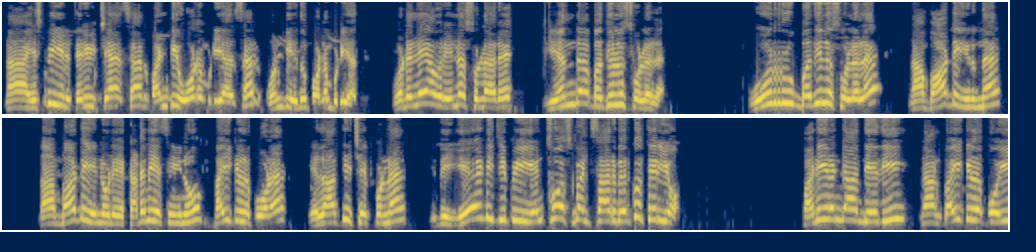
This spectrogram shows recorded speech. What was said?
நான் எஸ்பி கிட்ட தெரிவிச்சேன் சார் வண்டி ஓட முடியாது சார். வண்டி எதுவும் பண்ண முடியாது. உடனே அவர் என்ன சொன்னாரு? எந்த பதிலும் சொல்லலை. ஒரு பதிலும் சொல்லலை. நான் பாட்டு இருந்தேன். நான் பாட்டு என்னுடைய கடமையை செய்யணும். பைக்கில் போனேன். எல்லாத்தையும் செக் பண்ணேன். இது ஏடிஜிபி என்போர்ஸ்மெண்ட் சார் வரைக்கும் தெரியும். பனிரெண்டாம் தேதி நான் பைக்ல போய்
